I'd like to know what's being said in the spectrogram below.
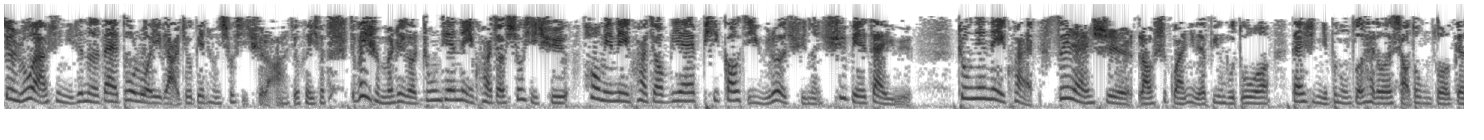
就如果要是你真的再堕落一点，就变成休息区了啊，就可以说，就为什么这个中间那一块叫休息区，后面那一块叫 VIP 高级娱乐区呢？区别在于，中间那一块虽然是老师管你的并不多，但是你不能做太多的小。动作跟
